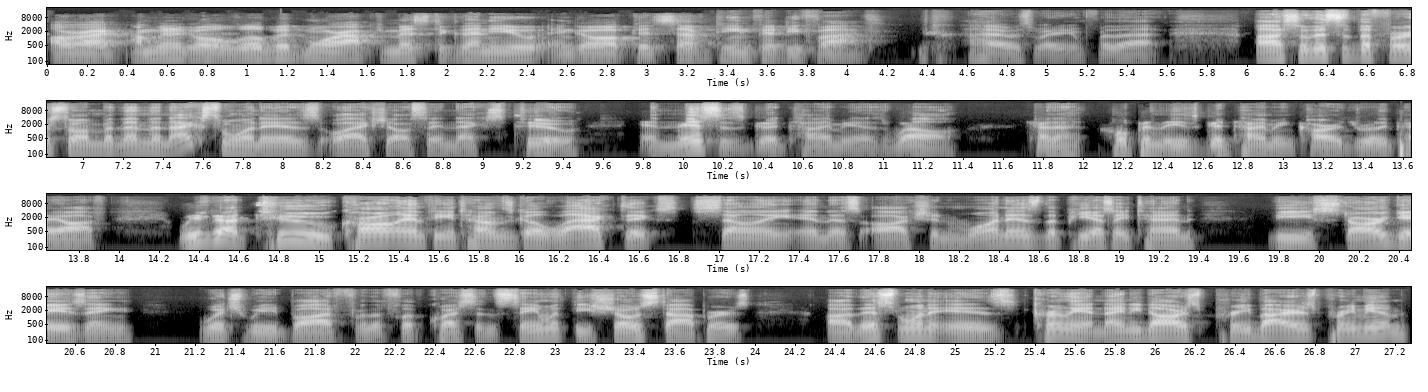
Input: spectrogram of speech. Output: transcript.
All right, I'm gonna go a little bit more optimistic than you and go up to 1755. I was waiting for that. Uh, so this is the first one, but then the next one is well, actually, I'll say next two, and this is good timing as well. Kind of hoping these good timing cards really pay off. We've got two Karl-Anthony Towns Galactics selling in this auction. One is the PSA 10, the Stargazing, which we bought for the Flip Quest, and same with the Showstoppers. Uh, this one is currently at ninety dollars pre-buyers premium.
